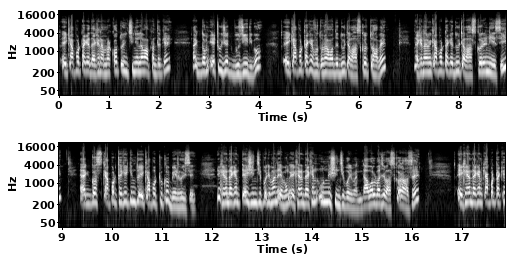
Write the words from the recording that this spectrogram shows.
তো এই কাপড়টাকে দেখেন আমরা কত ইঞ্চি নিলাম আপনাদেরকে একদম এ টু জেড বুঝিয়ে দিব। তো এই কাপড়টাকে প্রথমে আমাদের দুইটা ভাঁজ করতে হবে। দেখেন আমি কাপড়টাকে দুইটা ভাঁজ করে নিয়েছি। এক গজ কাপড় থেকে কিন্তু এই কাপড়টুকু বের হয়েছে। এখানে দেখেন তেইশ ইঞ্চি পরিমাণ এবং এখানে দেখেন উনিশ ইঞ্চি পরিমাণ। ডাবল বাজে ভাঁজ করা আছে। তো এখানে দেখেন কাপড়টাকে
